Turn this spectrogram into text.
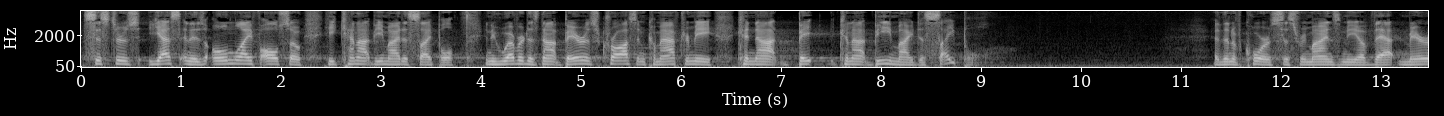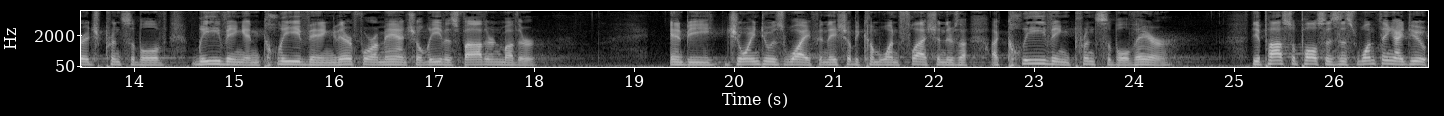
sisters, yes, and his own life also, he cannot be my disciple. And whoever does not bear his cross and come after me cannot be, cannot be my disciple. And then, of course, this reminds me of that marriage principle of leaving and cleaving. Therefore, a man shall leave his father and mother and be joined to his wife, and they shall become one flesh. And there's a, a cleaving principle there. The Apostle Paul says, This one thing I do,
